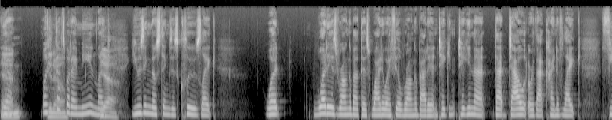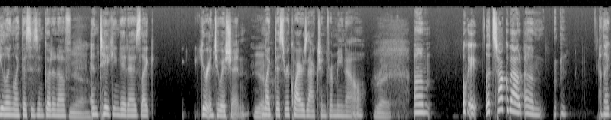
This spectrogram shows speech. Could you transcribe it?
Yeah. Well i think that's what i mean like yeah. Using those things as clues like what what is wrong about this why do i feel wrong about it and taking taking that that doubt or that kind of like feeling like this isn't good enough Yeah. and taking it as like your intuition Yeah. like this requires action from me now Right. Um okay let's talk about um like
